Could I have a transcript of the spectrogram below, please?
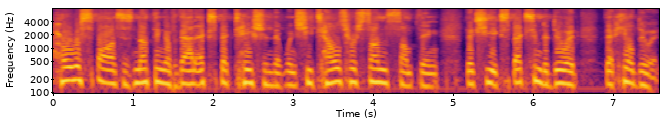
her response is nothing of that expectation that when she tells her son something that she expects him to do it, that he'll do it.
